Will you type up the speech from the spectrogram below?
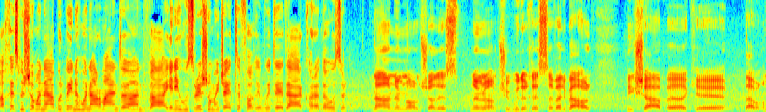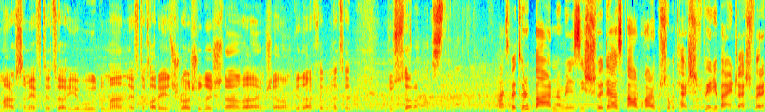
آخه اسم شما نبود بین هنرمندان و یعنی حضور شما اینجا اتفاقی بوده در کانادا حضور نه نمی‌دونم شاید اسم نمی‌دونم چی بوده قصه ولی به حال دیشب که در واقع مراسم افتتاحیه بود من افتخار اجراشو داشتم و امشبم که در خدمت دوستانم هستم. پس به طور برنامه‌ریزی شده از قبل قرار بود شما تشریف بیاری برای این جشنواره.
